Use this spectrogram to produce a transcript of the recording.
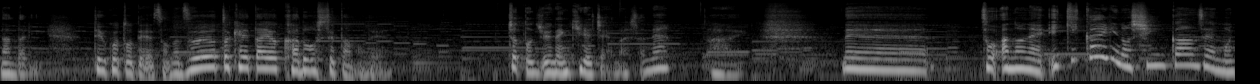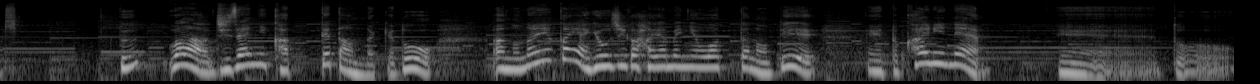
なんだりっていうことでそのずっと携帯を稼働してたのでちょっと充電切れちゃいましたね。はい、でそうあのね行き帰りの新幹線の切符は事前に買ってたんだけどあのなんやかんや用事が早めに終わったので、えー、と帰りねえー、と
